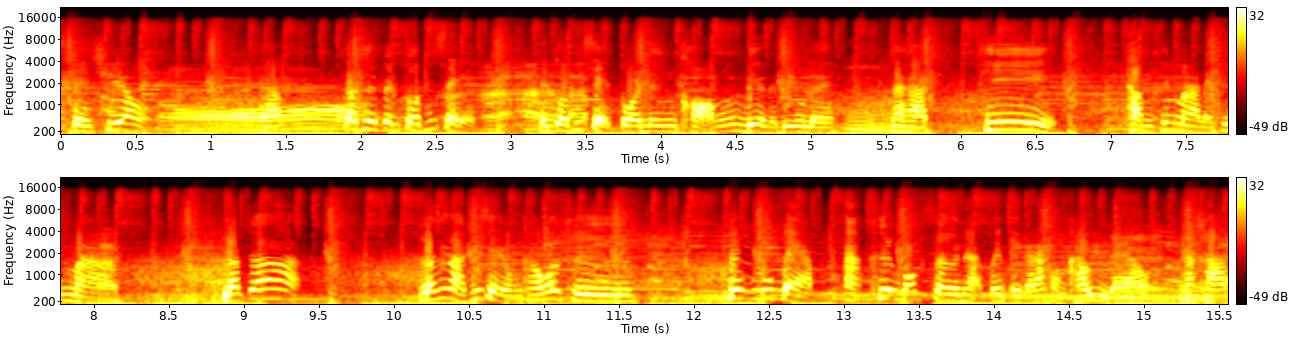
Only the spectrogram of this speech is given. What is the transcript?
Special อ๋อครับก็คือเป็นตัวพิเศษอ่าอ่าเป็นตัวพิเศษตัวหนึ่งของ BMW เลยอืมนะครับที่ทำขึ้นมาอะไรขึ้นมาครับแล้วก็ลักษณะพิเศษของเขาก็คือ พวกรูปแบบอะเครื่องบ็อกเซอร์เนี่ยเป็นเอกลักษณ์ของเขาอยู่แล้วอืมนะครับ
